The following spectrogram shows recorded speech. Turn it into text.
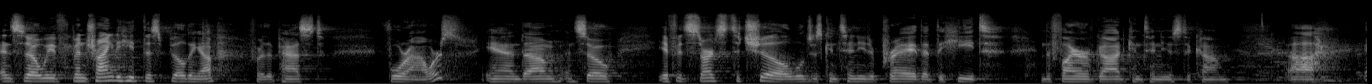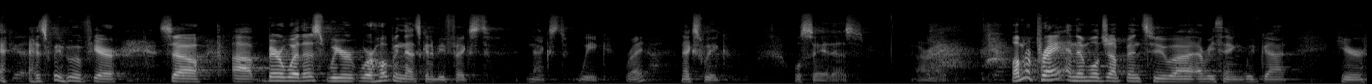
And so we've been trying to heat this building up for the past four hours. And, um, and so if it starts to chill, we'll just continue to pray that the heat and the fire of God continues to come uh, as we move here. So uh, bear with us. We're, we're hoping that's going to be fixed next week, right? Next week. We'll say it is. All right. Well, I'm going to pray and then we'll jump into uh, everything we've got here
